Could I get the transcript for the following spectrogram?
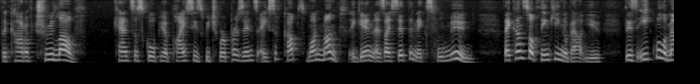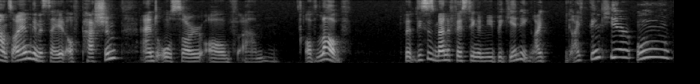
the card of true love. Cancer, Scorpio, Pisces, which represents Ace of Cups, one month. Again, as I said, the next full moon. They can't stop thinking about you. There's equal amounts, I am going to say it, of passion and also of, um, of love. But this is manifesting a new beginning. I, I think here, ooh,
